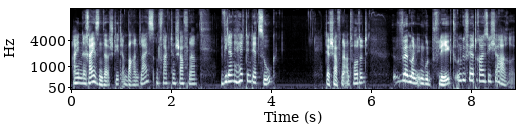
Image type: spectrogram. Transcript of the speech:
Ein Reisender steht am Bahngleis und fragt den Schaffner, wie lange hält denn der Zug? Der Schaffner antwortet, wenn man ihn gut pflegt, ungefähr 30 Jahre.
